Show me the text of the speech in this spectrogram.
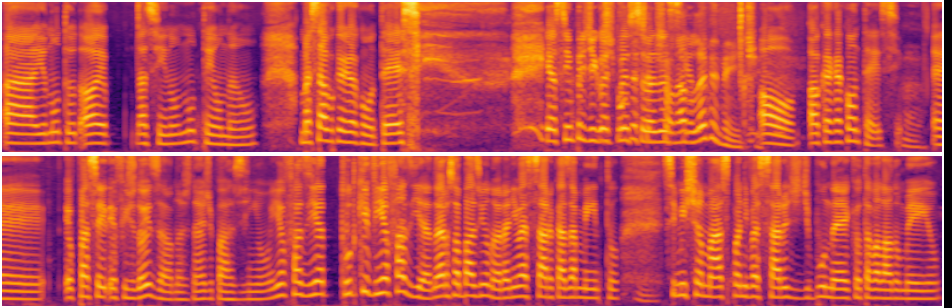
Ah, eu não eu- assim, não, não tenho, não. Mas sabe o que, que acontece? Eu sempre digo às Estou pessoas decepcionado assim. levemente. Ó, ó, o que, que acontece? Ah. É, eu passei, eu fiz dois anos, né, de barzinho. E eu fazia tudo que vinha, fazia. Não era só barzinho, não. Era aniversário, casamento. Hum. Se me chamasse para aniversário de, de boneca, eu tava lá no meio.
